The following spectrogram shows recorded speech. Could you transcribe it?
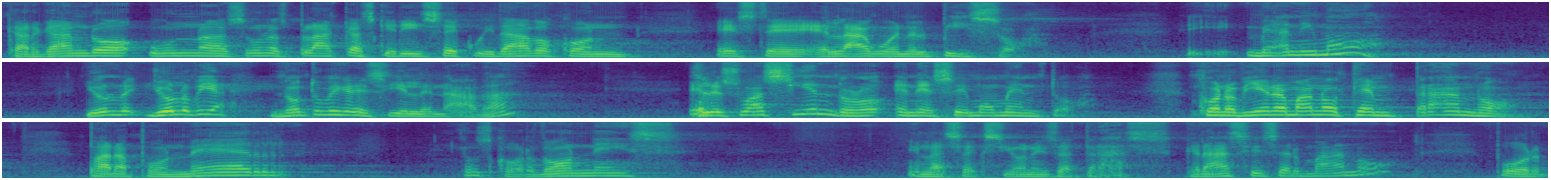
cargando unas, unas placas que dice cuidado con este, el agua en el piso. Me animó. Yo, yo lo vi, no tuve que decirle nada. Él está haciéndolo en ese momento. Cuando viene hermano temprano para poner los cordones en las secciones atrás. Gracias, hermano, por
